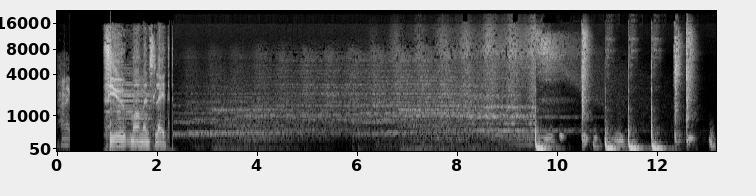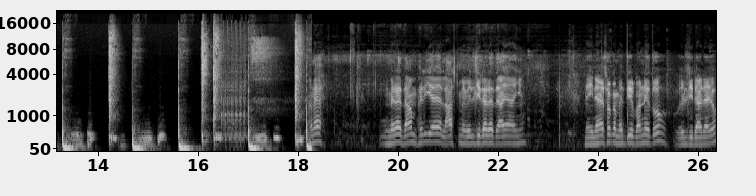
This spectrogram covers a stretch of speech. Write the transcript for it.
હાણે Few moments later. मेरा दाम फिरी है लास्ट में वेलजी डाडा ते आया आहियूं नहीं, नया सौ का मंदिर बने तो वेलजी डाडा जो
